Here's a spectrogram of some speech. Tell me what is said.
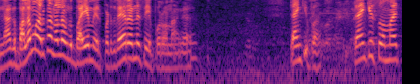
நாங்க பலமா இருக்கோம் அதனால அவங்க பயம் ஏற்படுது. வேற என்ன செய்ய போறோம் நாங்க? தேங்க்யூப்பா தேங்க்யூ சோ மச்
